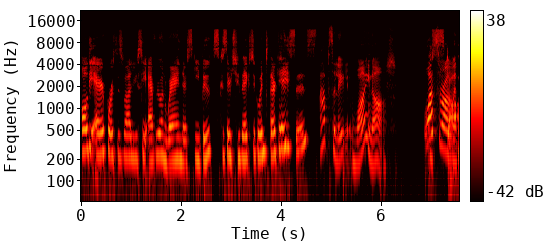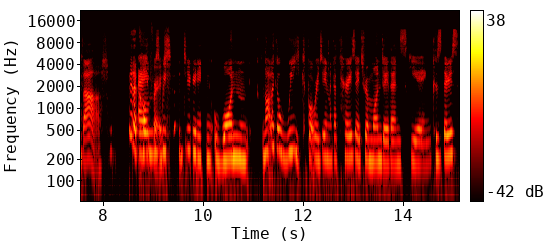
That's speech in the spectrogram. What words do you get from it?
all the airports as well. You see everyone wearing their ski boots because they're too big to go into their cases. Absolutely. Why not? What's Stop. wrong with that? Bit of comfort. Um, we're doing one, not like a week, but we're doing like a Thursday to a Monday then skiing because there's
